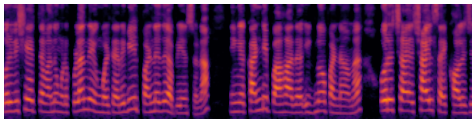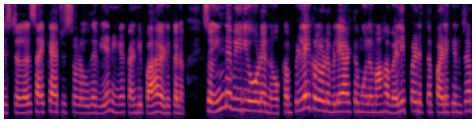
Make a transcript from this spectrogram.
ஒரு விஷயத்த வந்து உங்களோட குழந்தை உங்கள்ட்ட ரிவீல் பண்ணுது அப்படின்னு சொன்னா நீங்கள் கண்டிப்பாக அதை இக்னோர் பண்ணாமல் ஒரு சைல்ட் சைக்காலஜிஸ்ட் அல்லது சைக்காட்ரிஸ்டோட உதவியை நீங்கள் கண்டிப்பாக எடுக்கணும். ஸோ இந்த வீடியோவோட நோக்கம் பிள்ளைகளோட விளையாட்டு மூலமாக வெளிப்படுத்தப்படுகின்ற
